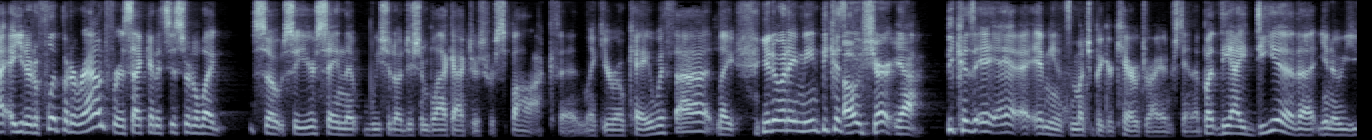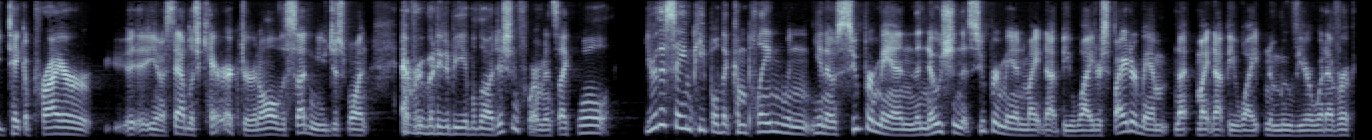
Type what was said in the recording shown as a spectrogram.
uh, you know, to flip it around for a second, it's just sort of like, so, so you're saying that we should audition black actors for Spock? Then, like, you're okay with that? Like, you know what I mean? Because oh, sure, yeah, because it, I mean it's a much bigger character. I understand that, but the idea that you know you take a prior you know established character and all of a sudden you just want everybody to be able to audition for him, it's like, well, you're the same people that complain when you know superman the notion that superman might not be white or spider-man not, might not be white in a movie or whatever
